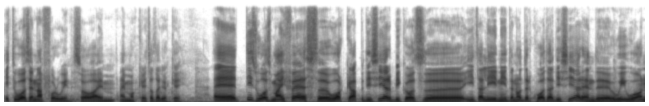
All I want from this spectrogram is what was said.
it was enough for win. So I'm I'm okay, totally okay. Uh, this was my first uh, World Cup this year because uh, Italy need another quota this year and we won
